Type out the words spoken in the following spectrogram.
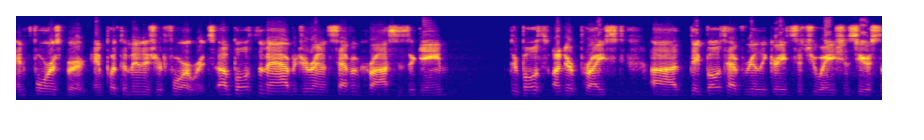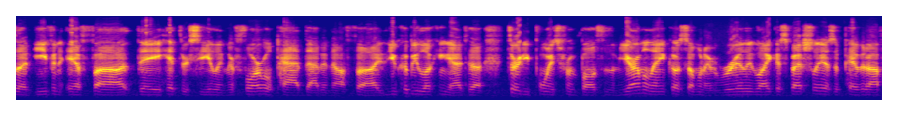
and Forsberg and put them in as your forwards. Uh, both of them average around seven crosses a game. They're both underpriced. Uh, they both have really great situations here, so that even if uh, they hit their ceiling, their floor will pad that enough. Uh, you could be looking at uh, 30 points from both of them. Yarmolenko, someone I really like, especially as a pivot off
